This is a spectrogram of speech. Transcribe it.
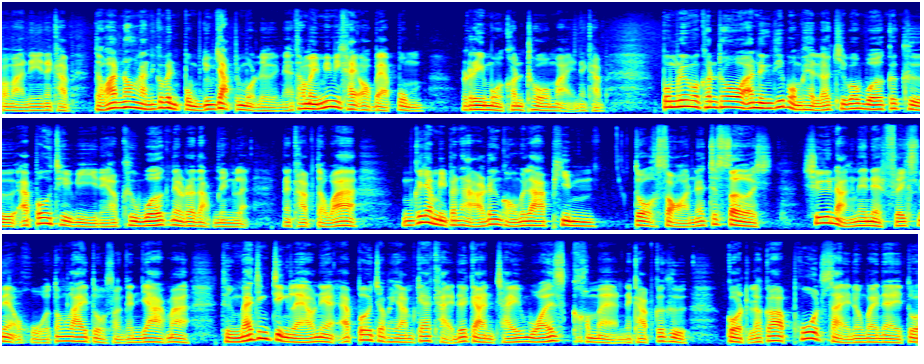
ประมาณนี้นะครับ แต่ว่านอกนั้นก็เป็นปุ่มยุบยับไปหมดเลยนะทำไมไม่มีใครออกแบบปุ่ม รีโมทคอนโทรลใหม่นะครับปุ่มรีโมทคอนโทรลอันนึงที่ผมเห็นแล้วคิดว่า work ก็คือ Apple TV นะครับคือ work ในระดับหนึ่งแหละนะครับแต่ว่ามันก็ยังมีปัญหาเรื่องของเวลาพิมพ์ตัวอักษรนะจะ search ชื่อหนังใน Netflix เนี่ยโอ้โหต้องไล่ตัวอักษรกันยากมาก ถึงแม้จริง ๆ แล้วเนี่ย Apple จะพยายามแก้ไขด้วยการใช้ voice command นะครับก็คือกดแล้วก็พูดใส่ลงไปในตัว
